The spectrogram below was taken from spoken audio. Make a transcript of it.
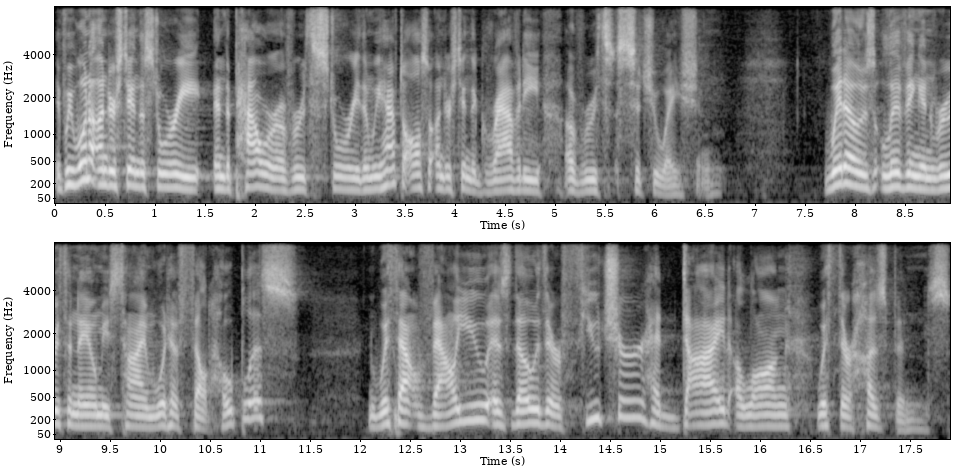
If we want to understand the story and the power of Ruth's story, then we have to also understand the gravity of Ruth's situation. Widows living in Ruth and Naomi's time would have felt hopeless without value, as though their future had died along with their husbands.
